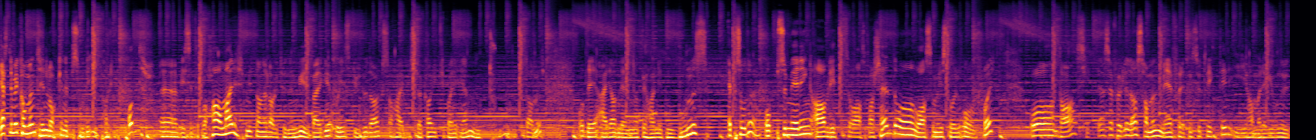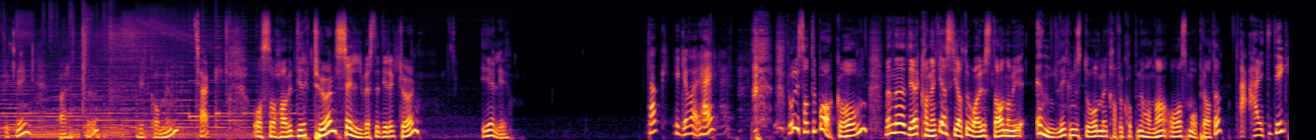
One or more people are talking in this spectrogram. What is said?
Hjertelig velkommen til nok en episode i Parkpod. Eh, Vi sitter på Hamar. Mitt navn er Laget Tune Myrberget, og i studio i dag så har jeg besøk av ikke bare én, men to damer. Og det er i anledning at vi har en liten bonusepisode. Oppsummering av litt hva som har skjedd, og hva som vi står overfor. Og da sitter jeg selvfølgelig da sammen med forretningsutvikler i Hamar region utvikling, Berthe. Velkommen. Takk. Og så har vi direktøren, selveste direktøren, Eli. Takk. Hyggelig å være her. Du var litt sånn tilbakeholden, men eh, det kan jeg ikke jeg si at du var i stad, når vi endelig kunne stå med kaffekoppen i hånda og småprate. Er det ikke digg?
